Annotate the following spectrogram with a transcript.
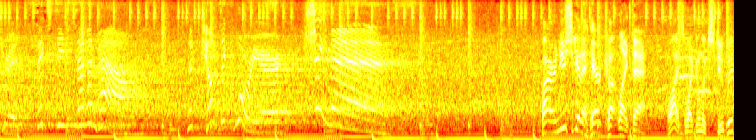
267 pounds, the Celtic Warrior, Sheamus. Byron, you should get a haircut like that. Why, so I can look stupid?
